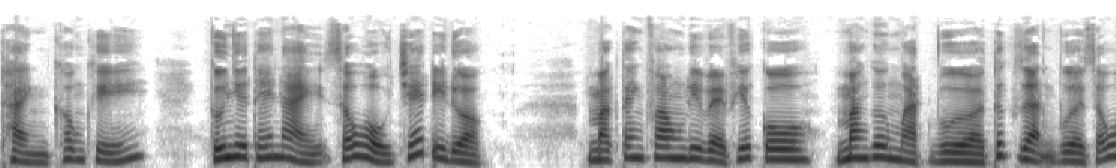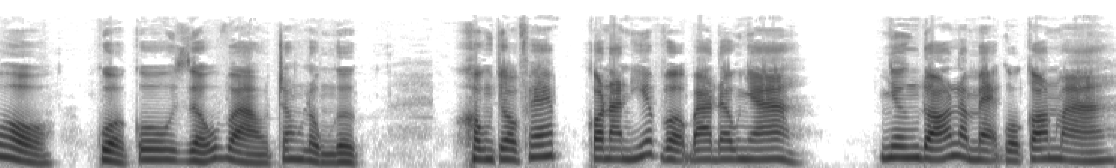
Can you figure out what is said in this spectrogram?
thành không khí. Cứ như thế này xấu hổ chết đi được. Mạc Thanh Phong đi về phía cô, mang gương mặt vừa tức giận vừa xấu hổ của cô giấu vào trong lồng ngực. Không cho phép con ăn hiếp vợ ba đâu nha. Nhưng đó là mẹ của con mà.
